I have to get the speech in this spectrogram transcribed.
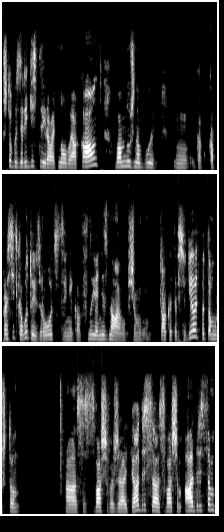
Чтобы зарегистрировать новый аккаунт, вам нужно будет как, как просить кого-то из родственников. Ну, я не знаю, в общем, как это все делать, потому что а, с вашего же IP-адреса, с вашим адресом,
